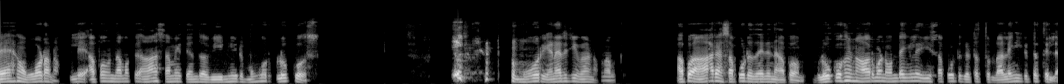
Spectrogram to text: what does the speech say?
വേഗം ഓടണം ഇല്ലേ? അപ്പം നമുക്ക് ആ സമയത്ത് എന്തുവാ? We need more glucose more energy വേണം നമുക്ക്. അപ്പൊ ആരാ സപ്പോർട്ട് തരുന്ന? അപ്പം ഗ്ലൂക്കോഹൺ ഹോർമോൺ ഉണ്ടെങ്കിൽ ഈ സപ്പോർട്ട് കിട്ടത്തുള്ളൂ അല്ലെങ്കിൽ കിട്ടത്തില്ല.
